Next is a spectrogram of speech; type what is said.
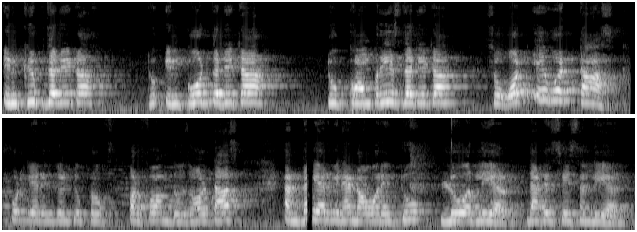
encrypt the data, to encode the data, to compress the data. So whatever task layer is going to perform those all tasks and then layer will hand over it to lower layer that is session layer.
